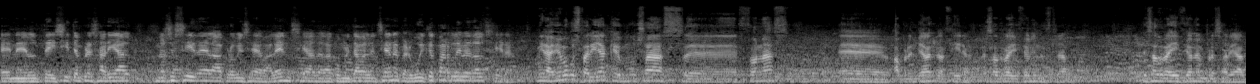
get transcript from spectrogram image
en el teixit empresarial, no sé si de la província de València, de la comunitat valenciana, però vull que parli bé del Cira. Mira, a mí me gustaría que muchas eh, zonas eh, aprendieran de Alcira, de esa tradición industrial, de esa tradición empresarial,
